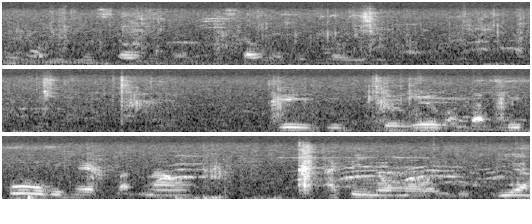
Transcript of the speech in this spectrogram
two, two stone different. Stone and two stone. The, the, the real one. But before we have, but now I think no more already. Yeah.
